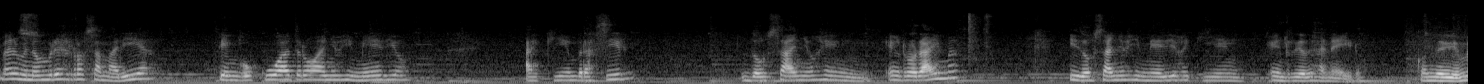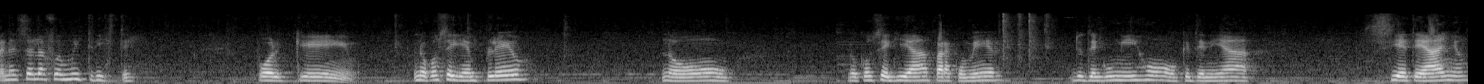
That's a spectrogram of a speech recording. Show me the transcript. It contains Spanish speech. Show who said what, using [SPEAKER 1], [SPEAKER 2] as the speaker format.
[SPEAKER 1] Bueno, mi nombre es Rosa María, tengo cuatro años y medio aquí en Brasil, dos años en, Roraima y dos años y medio aquí en, en Río de Janeiro. Cuando viví en Venezuela fue muy triste porque no conseguía empleo, no, no conseguía para comer. Yo tengo un hijo que tenía siete años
